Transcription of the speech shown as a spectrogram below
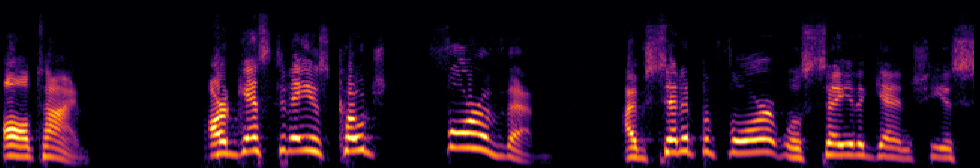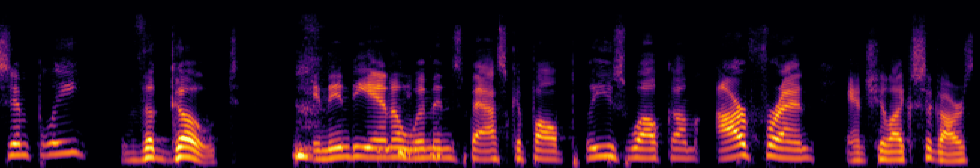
all time. Our guest today has coached four of them. I've said it before, we'll say it again. She is simply the GOAT in Indiana women's basketball. Please welcome our friend, and she likes cigars,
